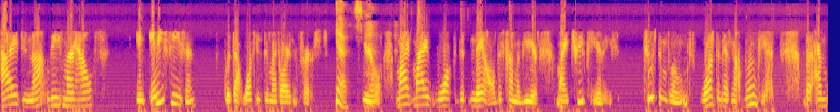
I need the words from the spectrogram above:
I do not leave my house in any season without walking through my garden first. Yes. You know, my my walk this, now this time of year, my tree peonies, two of them bloomed. One of them has not bloomed yet, but I'm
